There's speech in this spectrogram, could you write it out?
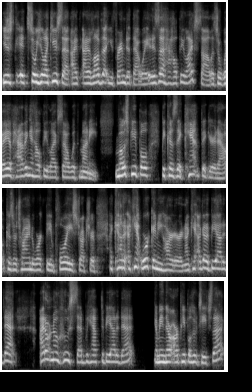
you just it so you like you said, I, I love that you framed it that way. It is a healthy lifestyle. It's a way of having a healthy lifestyle with money. Most people, because they can't figure it out, because they're trying to work the employee structure. I can't I can't work any harder and I can't I gotta be out of debt. I don't know who said we have to be out of debt. I mean, there are people who teach that.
